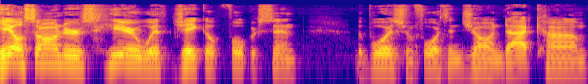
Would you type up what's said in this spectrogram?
Gayle Saunders here with Jacob Fulkerson, the boys from fourthandjawn.com.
